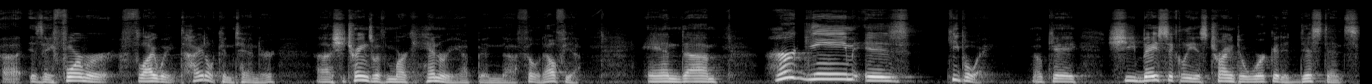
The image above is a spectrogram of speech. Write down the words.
uh, is a former flyweight title contender. Uh, she trains with Mark Henry up in uh, Philadelphia. And um, her game is keep away. Okay. She basically is trying to work at a distance,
